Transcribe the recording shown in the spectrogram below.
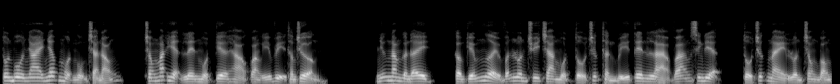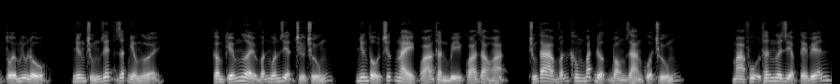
Tôn vô nhai nhấp một ngụm trà nóng, trong mắt hiện lên một tia hảo quang ý vị thâm trường. Những năm gần đây, cầm kiếm người vẫn luôn truy tra một tổ chức thần bí tên là vãng sinh điện, tổ chức này luôn trong bóng tối mưu đồ, nhưng chúng giết rất nhiều người. Cầm kiếm người vẫn muốn diện trừ chúng, nhưng tổ chức này quá thần bí quá giàu hạn, chúng ta vẫn không bắt được bóng dáng của chúng. Mà phụ thân ngươi diệp tề viễn,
